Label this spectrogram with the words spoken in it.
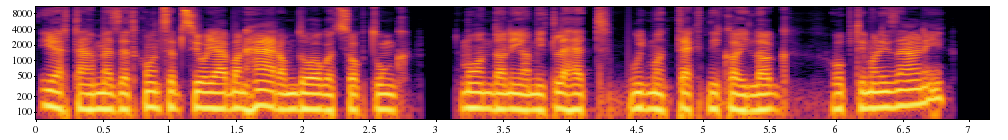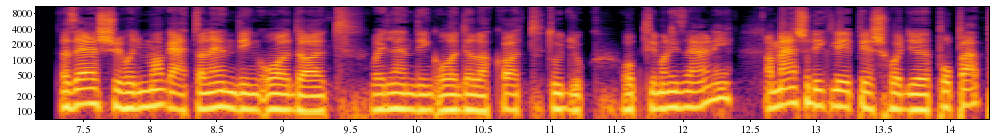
értelmezett koncepciójában három dolgot szoktunk mondani, amit lehet úgymond technikailag optimalizálni. Az első, hogy magát a landing oldalt, vagy landing oldalakat tudjuk optimalizálni. A második lépés, hogy pop-up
